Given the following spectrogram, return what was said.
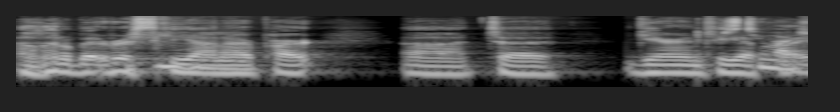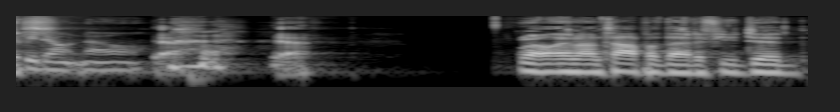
a little bit risky mm-hmm. on our part uh, to guarantee There's a too price. much we don't know. Yeah, yeah. Well, and on top of that, if you did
